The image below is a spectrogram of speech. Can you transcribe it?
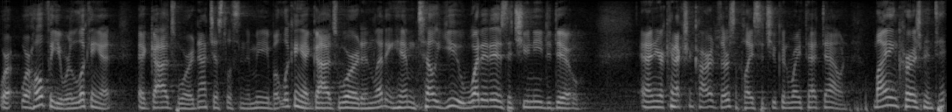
where, where hopefully you were looking at, at God's word, not just listening to me, but looking at God's word and letting Him tell you what it is that you need to do. And on your connection cards, there's a place that you can write that down. My encouragement to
